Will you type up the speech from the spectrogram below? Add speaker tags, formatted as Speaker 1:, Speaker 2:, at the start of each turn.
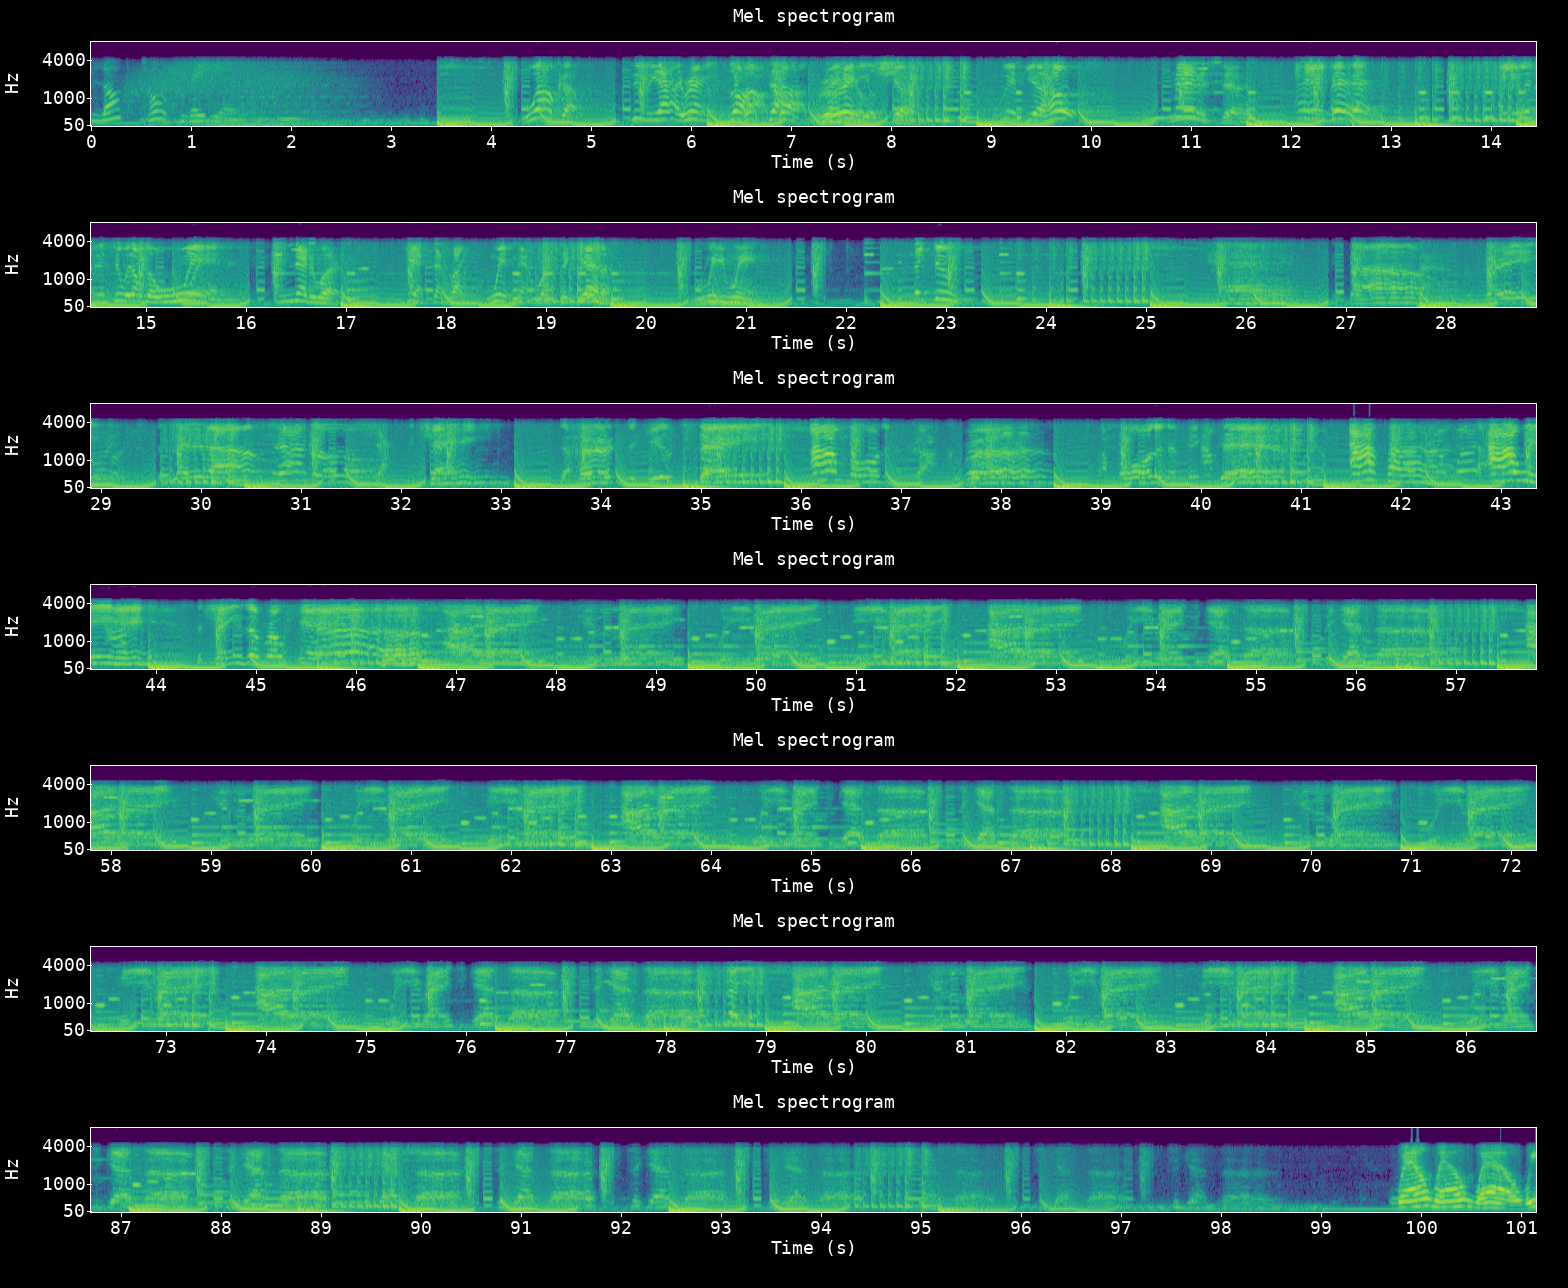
Speaker 1: Blog Talk Radio.
Speaker 2: Welcome to the iReign Blog Talk Radio Show with your host, Minister Annie Bell. And you're listening to it on the Win Network. Yes, that's right, Win Network. Together, we win. Stay tuned.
